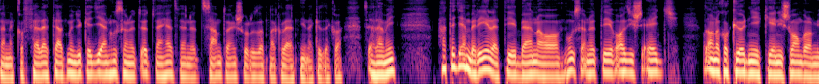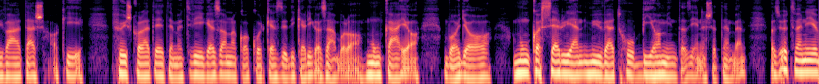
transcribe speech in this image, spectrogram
50-nek a fele, tehát mondjuk egy ilyen 25-50-75 számtalan sorozatnak lehetnének ezek az elemei. Hát egy ember életében a 25 év az is egy, annak a környékén is van valami váltás, aki főiskolát, egyetemet végez, annak akkor kezdődik el igazából a munkája, vagy a munkaszerűen művelt hobbija, mint az én esetemben. Az 50 év,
